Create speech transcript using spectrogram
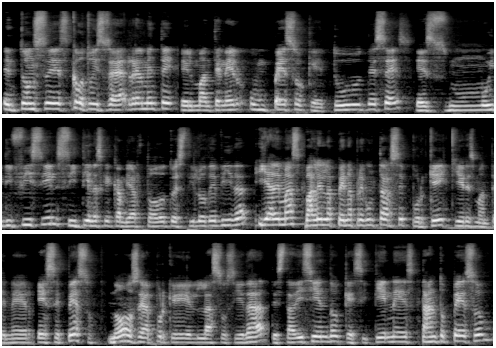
Entonces, como tú dices, o sea, realmente el mantener un peso que tú desees es muy difícil si tienes que cambiar todo tu estilo de vida y además vale la pena preguntarse por qué quieres mantener ese peso, ¿no? O sea, porque la sociedad te está diciendo que si tienes tanto peso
